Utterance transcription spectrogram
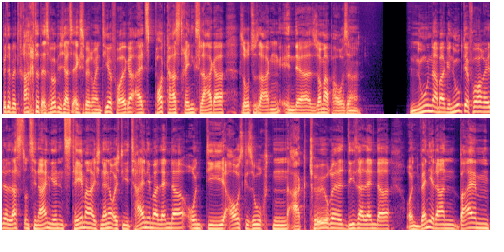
bitte betrachtet es wirklich als Experimentierfolge, als Podcast-Trainingslager sozusagen in der Sommerpause. Nun aber genug der Vorrede, lasst uns hineingehen ins Thema. Ich nenne euch die Teilnehmerländer und die ausgesuchten Akteure dieser Länder. Und wenn ihr dann beim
